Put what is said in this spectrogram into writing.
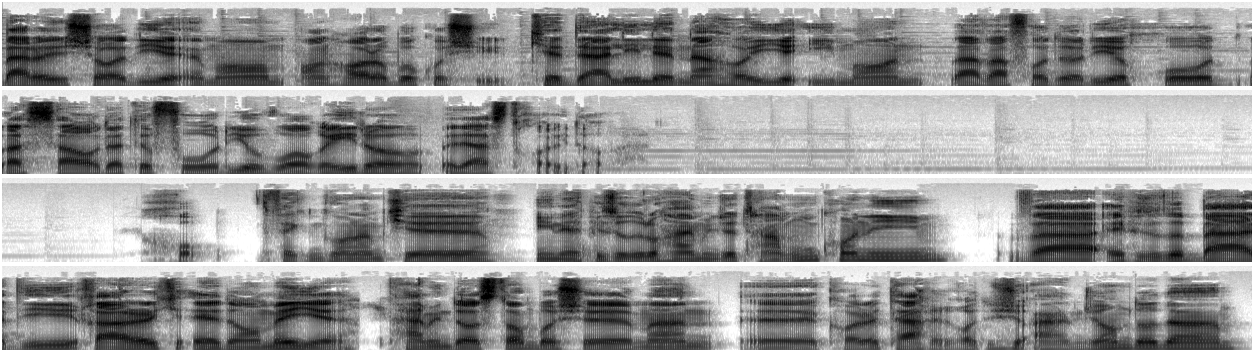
برای شادی امام آنها را بکشید که دلیل نهایی ایمان و وفاداری خود و سعادت فوری و واقعی را به دست خواهید آورد. خب فکر می‌کنم که این اپیزود رو همینجا تموم کنیم و اپیزود بعدی قراره که ادامه همین داستان باشه. من کار تحقیقاتیش رو انجام دادم.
